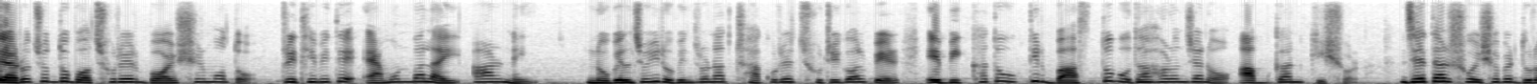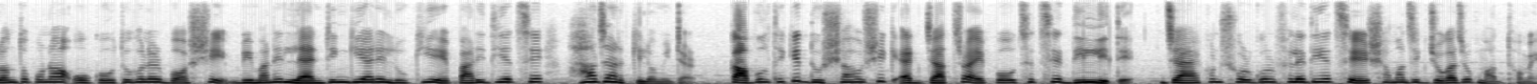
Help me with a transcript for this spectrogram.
তেরো চোদ্দ বছরের বয়সের মতো পৃথিবীতে এমন বালাই আর নেই। নোবেলজয়ী রবীন্দ্রনাথ ঠাকুরের ছুটি গল্পের এ বিখ্যাত উক্তির বাস্তব উদাহরণ যেন আফগান কিশোর। যে তার শৈশবের দুরন্তপনা ও কৌতূহলের বশে বিমানের ল্যান্ডিং গিয়ারে লুকিয়ে পাড়ি দিয়েছে হাজার কিলোমিটার। কাবুল থেকে দুঃসাহসিক এক যাত্রায় পৌঁছেছে দিল্লিতে, যা এখন শোরগোল ফেলে দিয়েছে সামাজিক যোগাযোগ মাধ্যমে।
